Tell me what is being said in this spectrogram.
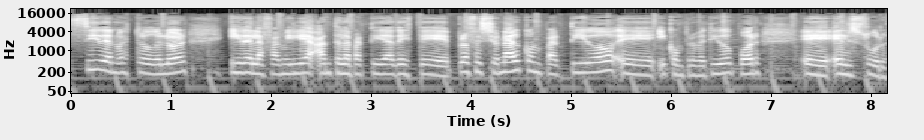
sí de nuestro dolor y de la familia ante la partida de este profesional compartido eh, y comprometido por eh, el sur.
